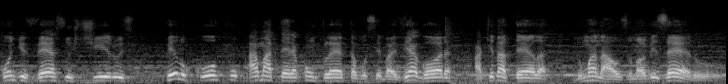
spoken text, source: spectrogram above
com diversos tiros pelo corpo. A matéria completa você vai ver agora aqui na tela do Manaus 90.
